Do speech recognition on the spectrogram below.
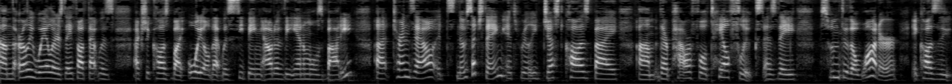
Um, the early whalers, they thought that was actually caused by oil that was seeping out of the animal's body. Uh, turns out it's no such thing. It's really just caused by um, their powerful tail flukes. As they swim through the water, it causes,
